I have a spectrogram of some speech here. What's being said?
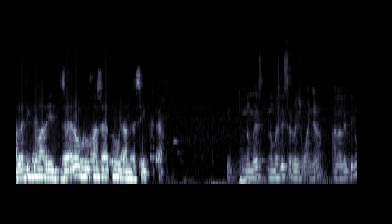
Atlètic de Madrid 0, Bruja 0, 85. Eh? N- Només, només li serveix guanyar a l'Atlético?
